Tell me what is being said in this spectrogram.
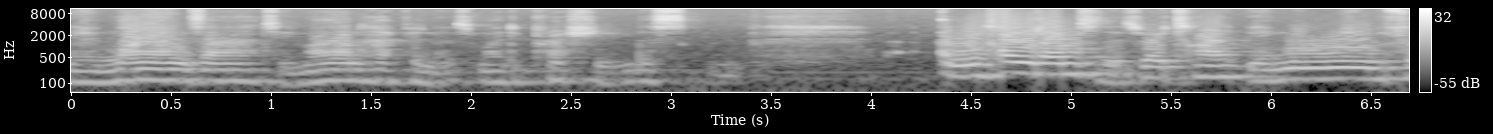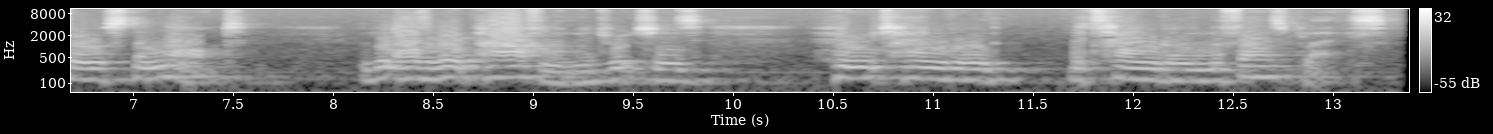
You know, my anxiety, my unhappiness, my depression, this, and we hold on to this very tightly and we reinforce the knot. The Buddha has a very powerful image, which is who tangled the tangle in the first place,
